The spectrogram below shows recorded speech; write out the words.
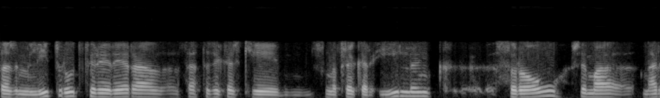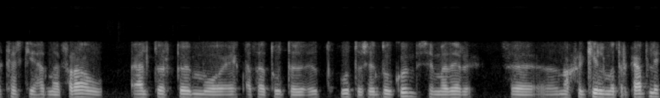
það sem lítur út fyrir er að þetta sé kannski svona frekar ílung þró sem að nær kannski hérna frá eldvörpum og eitthvað það út, út á sendungum sem að er nokkru kilometra gafli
